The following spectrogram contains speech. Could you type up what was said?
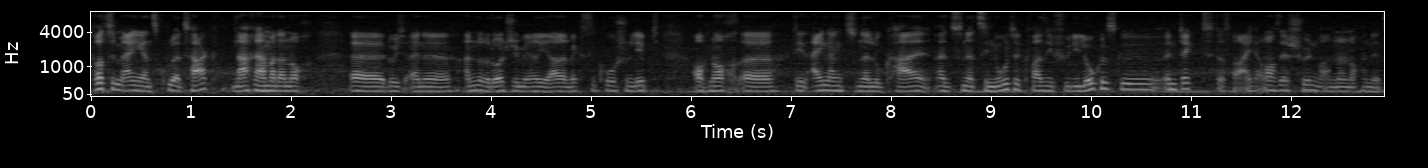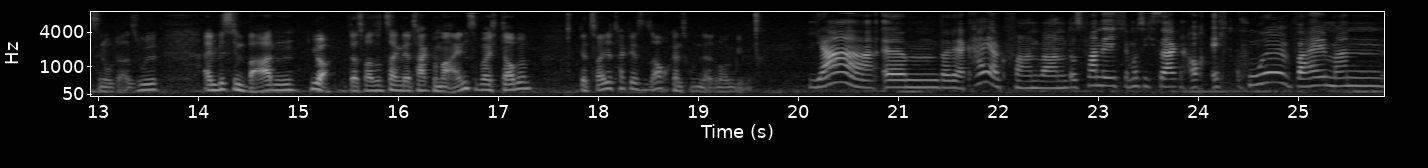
trotzdem eigentlich ein ganz cooler Tag. Nachher haben wir dann noch äh, durch eine andere Deutsche, die mehrere Jahre in Mexiko schon lebt, auch noch äh, den Eingang zu einer lokalen, also zu einer Zenote quasi für die Locals entdeckt. Das war eigentlich auch noch sehr schön, waren dann noch in der Zenote Azul ein bisschen baden. Ja, das war sozusagen der Tag Nummer eins, aber ich glaube, der zweite Tag ist uns auch ganz gut in Erinnerung geblieben. Ja, ähm, weil wir ja Kajak fahren waren. Und das fand ich, muss ich sagen, auch echt cool, weil man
